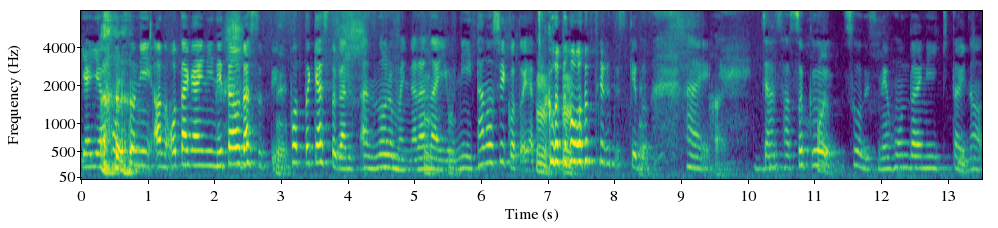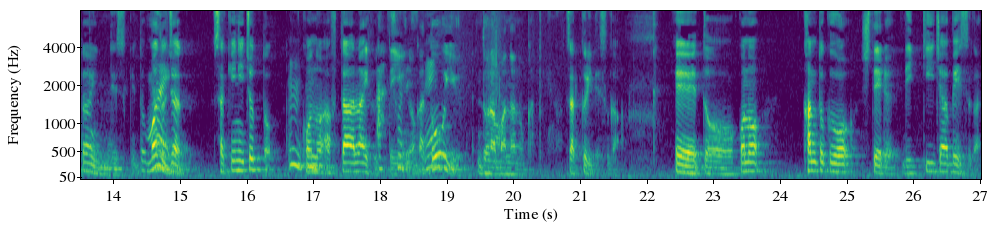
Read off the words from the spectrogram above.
いやいや本当にあのお互いにネタを出すっていう、ね。ポッドキャストがあのノルマにならないように楽しいことをやっていこうと思ってるんですけど、うん。はい。はい。じゃあ早速、はい。そうですね本題に行きたいな。行きたいんですけどまずじゃあ、先にちょっとうんうん。この「アフターライフ」っていうのがあそうですね。どういうドラマなのかというのをざっくりですが、えー、とこの監督をしているリッキー・ジャーベイスが、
